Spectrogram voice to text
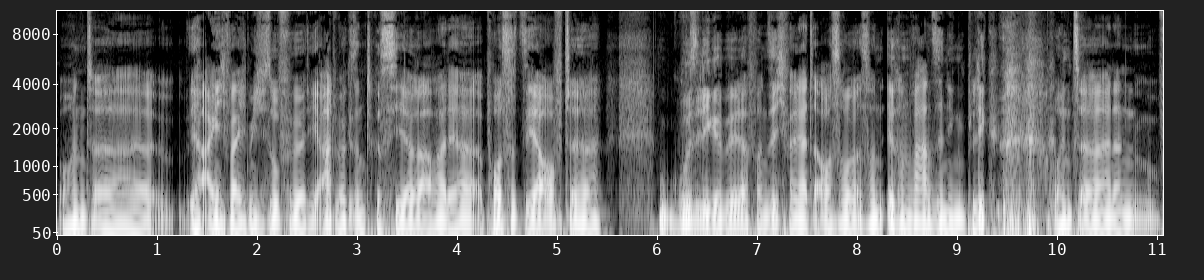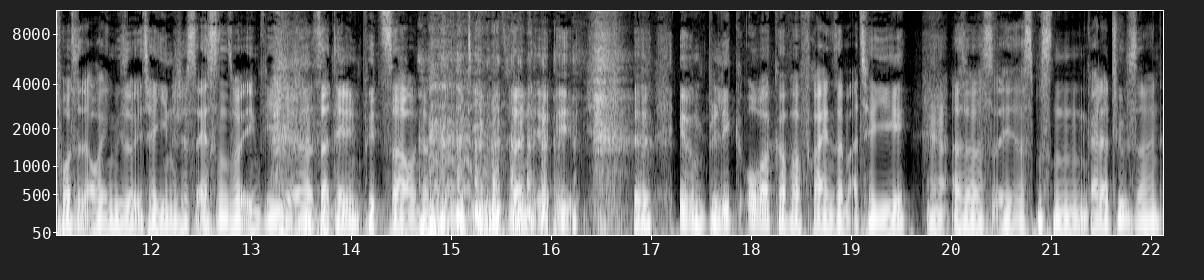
und äh, ja, eigentlich, weil ich mich so für die Artworks interessiere, aber der postet sehr oft äh, gruselige Bilder von sich, weil er hatte auch so, so einen irren, wahnsinnigen Blick und äh, dann postet er auch irgendwie so italienisches Essen, so irgendwie äh, Sardellenpizza und dann mit ihm mit seinem ir- ir- äh, irren Blick oberkörperfrei in seinem Atelier. ja. Also das, äh, das muss ein geiler Typ sein.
